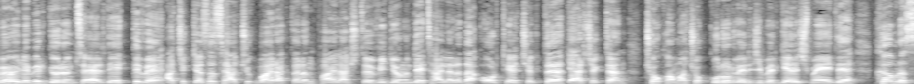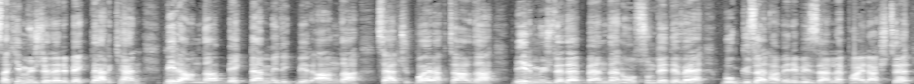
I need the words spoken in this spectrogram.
böyle bir görüntü elde etti ve açıkçası Selçuk Bayraktar Bayraktar'ın paylaştığı videonun detayları da ortaya çıktı. Gerçekten çok ama çok gurur verici bir gelişmeydi. Kıbrıs'taki müjdeleri beklerken bir anda beklenmedik bir anda Selçuk Bayraktar da bir müjdede benden olsun dedi ve bu güzel haberi bizlerle paylaştı.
